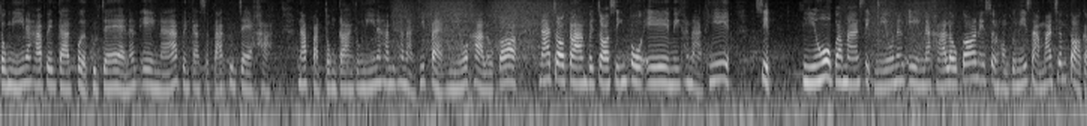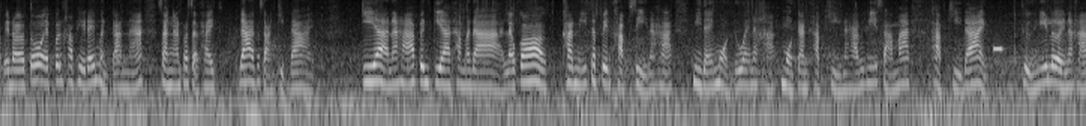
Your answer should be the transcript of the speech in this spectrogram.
ตรงนี้นะคะเป็นการเปิดกุญแจนั่นเองนะ เป็นการสตาร์ทกุญแจค่ะ หน้าปัดตรงกลางตรงนี้นะคะ มีขนาดที่ 8 นิ้วค่ะ แล้วก็หน้าจอกลางเป็นจอซิงค์ 4A มีขนาดที่ 10 นิ้วประมาณ 10 นิ้วนั่นเองนะคะ แล้วก็ในส่วนของตรงนี้สามารถเชื่อมต่อกับ Android Auto Apple CarPlay ได้เหมือนกันนะ สั่งงานภาษาไทยได้ภาษาอังกฤษได้ เกียร์นะคะ เป็นเกียร์ธรรมดา แล้วก็คันนี้จะเป็นขับ 4 นะคะ มีไดโหมดด้วยนะคะ โหมดการขับขี่นะคะ พี่ๆสามารถขับขี่ได้ถึงนี่เลยนะคะ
